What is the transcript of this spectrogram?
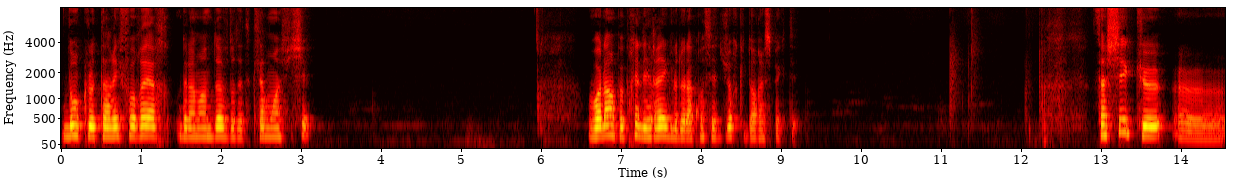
Donc le tarif horaire de la main-d'œuvre doit être clairement affiché. Voilà à peu près les règles de la procédure qu'il doit respecter. Sachez que euh,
